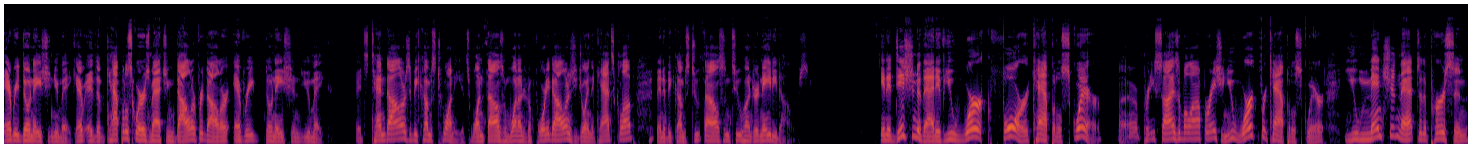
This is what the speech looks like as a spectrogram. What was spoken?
every donation you make. Every, the Capital Square is matching dollar for dollar every donation you make. It's $10, it becomes 20 It's $1,140. You join the Cats Club, then it becomes $2,280. In addition to that, if you work for Capital Square, a pretty sizable operation. You work for Capital Square. You mention that to the person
